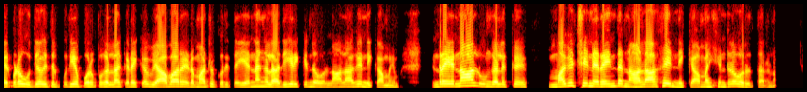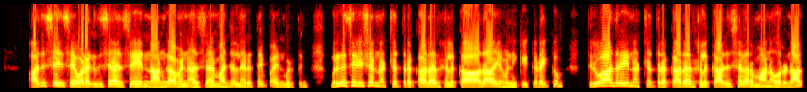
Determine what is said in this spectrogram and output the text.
ஏற்பட உத்தியோகத்தில் புதிய பொறுப்புகள்லாம் கிடைக்க வியாபார இடமாற்றம் குறித்த எண்ணங்கள் அதிகரிக்கின்ற ஒரு நாளாக இன்னைக்கு அமையும். இன்றைய நாள் உங்களுக்கு மகிழ்ச்சி நிறைந்த நாளாக இன்னைக்கு அமைகின்ற ஒரு தருணம். அதிசய வடக்கு திசை அதிசயன் நான்காவின் அதிசய மஞ்சள் நிறத்தை பயன்படுத்துங்க மிருகசீரிஷ நட்சத்திரக்காரர்களுக்கு ஆதாயம் இன்னைக்கு கிடைக்கும். திருவாதிரை நட்சத்திரக்காரர்களுக்கு அதிர்ஷ்டகரமான ஒரு நாள்.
